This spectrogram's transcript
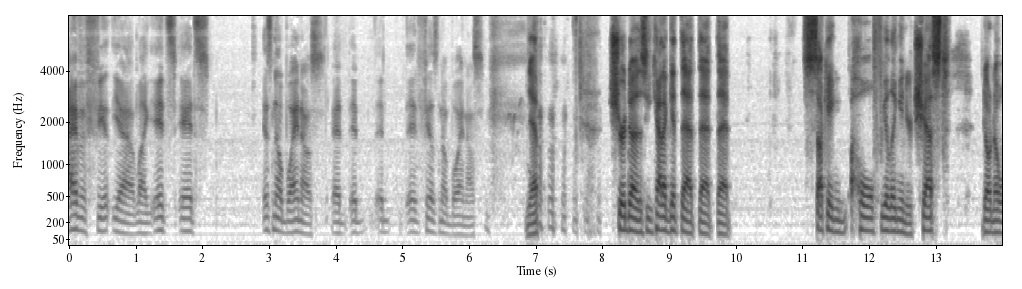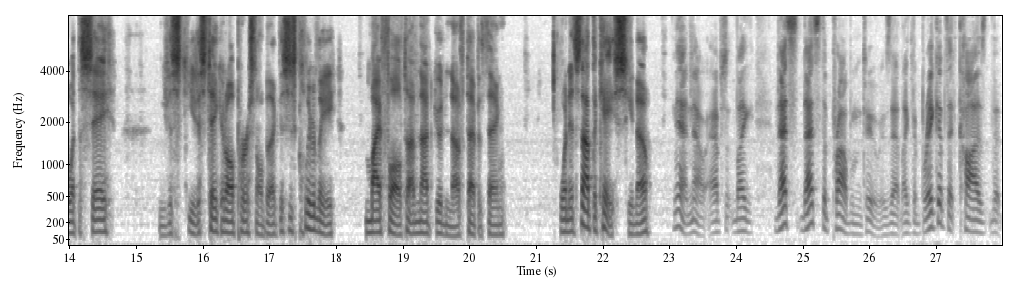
I have a feel. Yeah, like it's it's it's no buenos. It it it it feels no buenos. Yep. sure does. You kind of get that that that sucking hole feeling in your chest. Don't know what to say. You just you just take it all personal. Be like, this is clearly my fault. I'm not good enough, type of thing. When it's not the case, you know. Yeah. No. Absolutely. Like that's that's the problem too. Is that like the breakup that caused that?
